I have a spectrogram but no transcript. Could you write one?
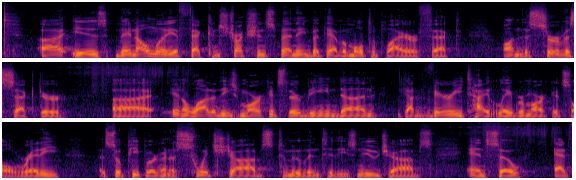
mm-hmm. uh, is they not only affect construction spending, but they have a multiplier effect on the service sector. Uh, in a lot of these markets, they're being done. Got very tight labor markets already. So people are going to switch jobs to move into these new jobs. And so at,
